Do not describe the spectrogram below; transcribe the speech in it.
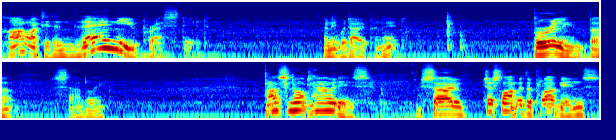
highlighted and then you pressed it and it would open it. Brilliant, but sadly, that's not how it is. So, just like with the plugins,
